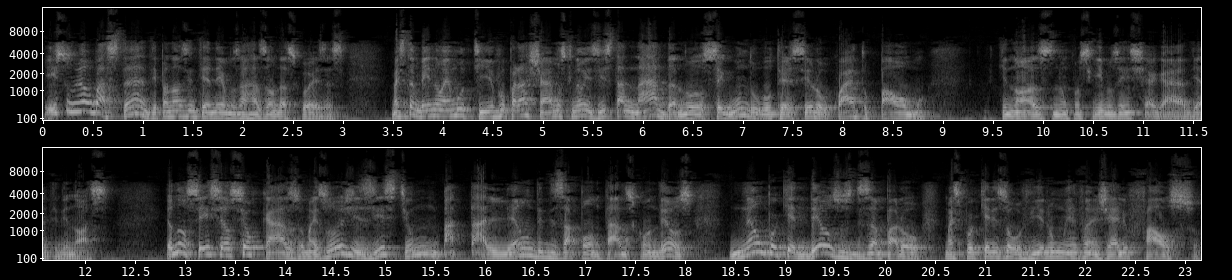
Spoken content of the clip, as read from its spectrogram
E isso não é o bastante para nós entendermos a razão das coisas. Mas também não é motivo para acharmos que não exista nada no segundo, ou terceiro ou quarto palmo que nós não conseguimos enxergar diante de nós. Eu não sei se é o seu caso, mas hoje existe um batalhão de desapontados com Deus, não porque Deus os desamparou, mas porque eles ouviram um evangelho falso.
